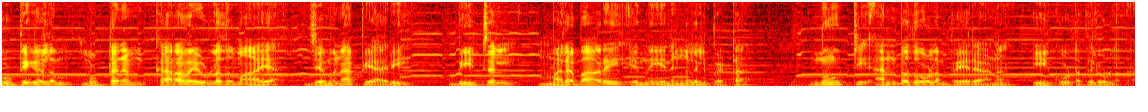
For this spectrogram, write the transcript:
കുട്ടികളും മുട്ടനും കറവയുള്ളതുമായ ജമുന പ്യാരി ബീറ്റൽ മലബാറി എന്നീ ഇനങ്ങളിൽപ്പെട്ട നൂറ്റി അൻപതോളം പേരാണ് ഈ കൂട്ടത്തിലുള്ളത്.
